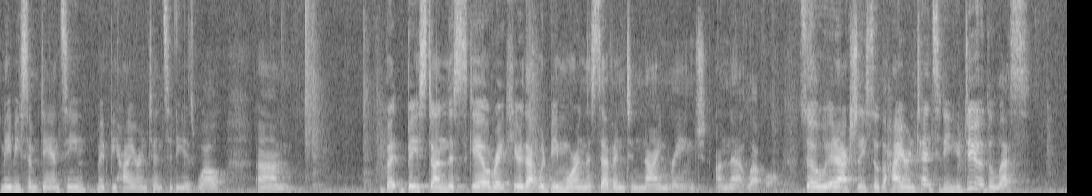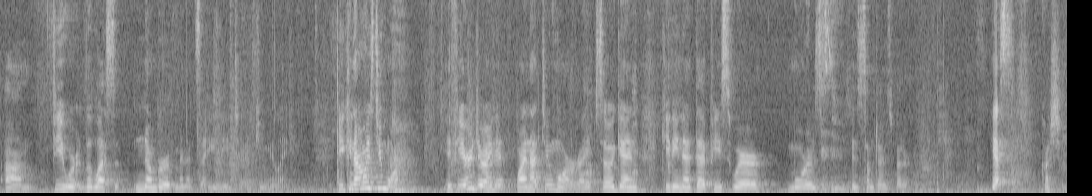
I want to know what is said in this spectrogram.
maybe some dancing might be higher intensity as well. Um, but based on this scale right here, that would be more in the seven to nine range on that level. So it actually, so the higher intensity you do, the less um, fewer, the less number of minutes that you need to accumulate. You can always do more. If you're enjoying it, why not do more, right? So again, getting at that piece where more is, is sometimes better. Yes, question.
